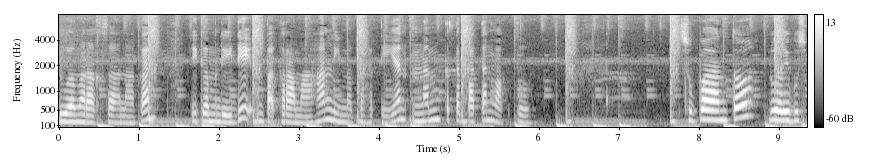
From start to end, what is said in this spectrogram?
dua melaksanakan, tiga mendidik, empat keramahan, lima perhatian, enam ketepatan waktu. Supanto 2010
